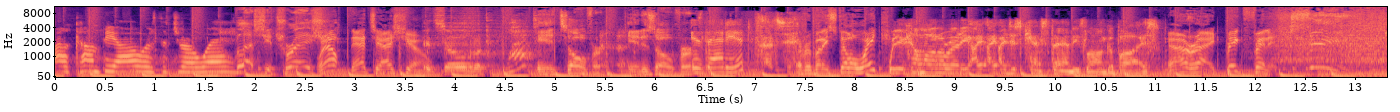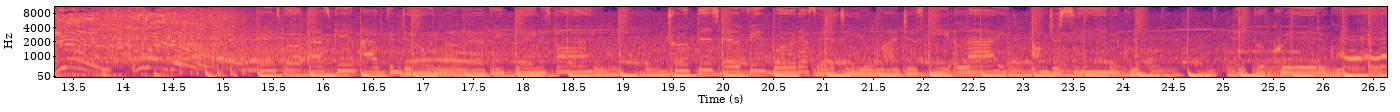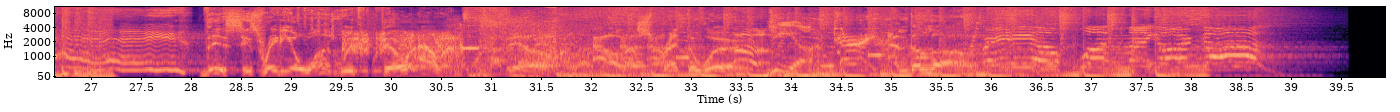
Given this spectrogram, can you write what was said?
I'll count the hours that you're away. Bless you, Trish. Well, that's our show. It's over. What? It's over. It is over. Is that it? That's it. Everybody still awake? Will you come on already? I, I, I just can't stand these long goodbyes. All right, big finish. See you later. Thanks for asking. I've been doing well. Everything is fine. Truth is, every word I said to you might just be a lie. I'm just cynical, hypocritical. Hey. This is Radio 1 with Phil Allen. Phil Allen. Spread the word Yeah. and the love.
